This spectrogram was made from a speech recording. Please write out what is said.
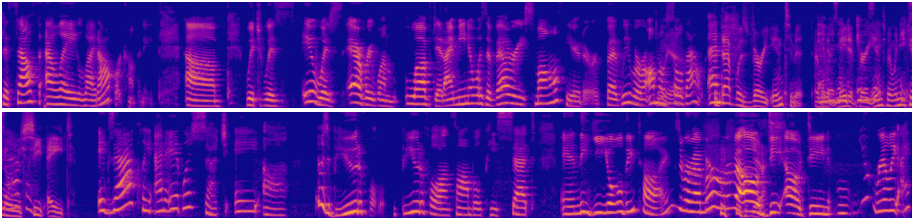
the South LA Light Opera Company, um, which was it was everyone loved it. I mean, it was a very small theater, but we were almost Oh, yeah. sold out. But that was very intimate. I It mean, it, made in- it it very was a- intimate when you can only seat eight. Exactly, and it was such a uh it was a beautiful, beautiful ensemble piece set in the ye olde times. Remember? Remember? Oh, Yes. Dean, oh, Dean, you really? I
